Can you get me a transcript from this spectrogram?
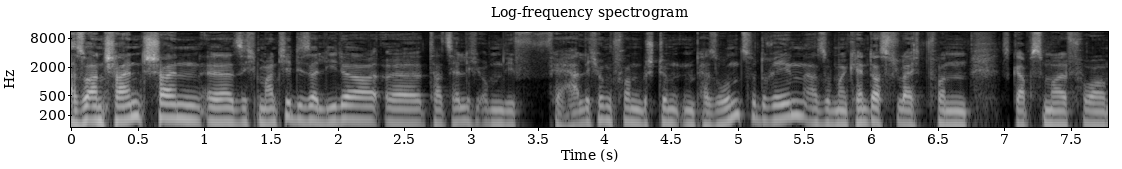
Also anscheinend scheinen äh, sich manche dieser Lieder äh, tatsächlich um die Verherrlichung von bestimmten Personen zu drehen. Also man kennt das vielleicht von, es gab es mal vor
